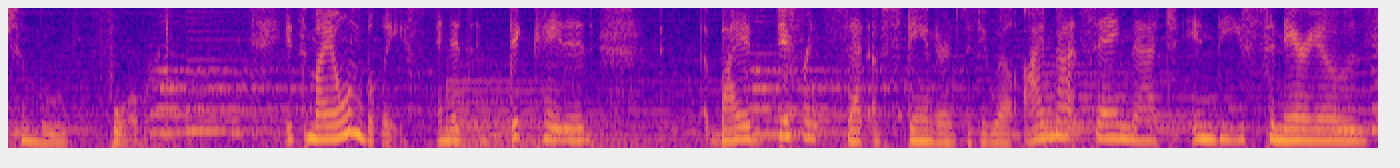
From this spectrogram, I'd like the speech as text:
to move forward. It's my own belief and it's dictated by a different set of standards, if you will. I'm not saying that in these scenarios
